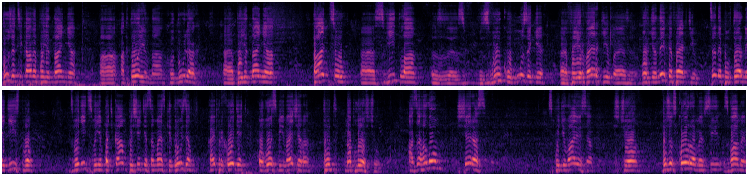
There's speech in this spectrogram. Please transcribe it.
дуже цікаве поєднання а, акторів на ходулях, е, поєднання танцю, е, світла, звуку, музики, е, феєрверків, е, вогняних ефектів. Це неповторне дійство. Дзвоніть своїм батькам, пишіть смски друзям, хай приходять о 8 вечора тут на площу. А загалом ще раз сподіваюся, що дуже скоро ми всі з вами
